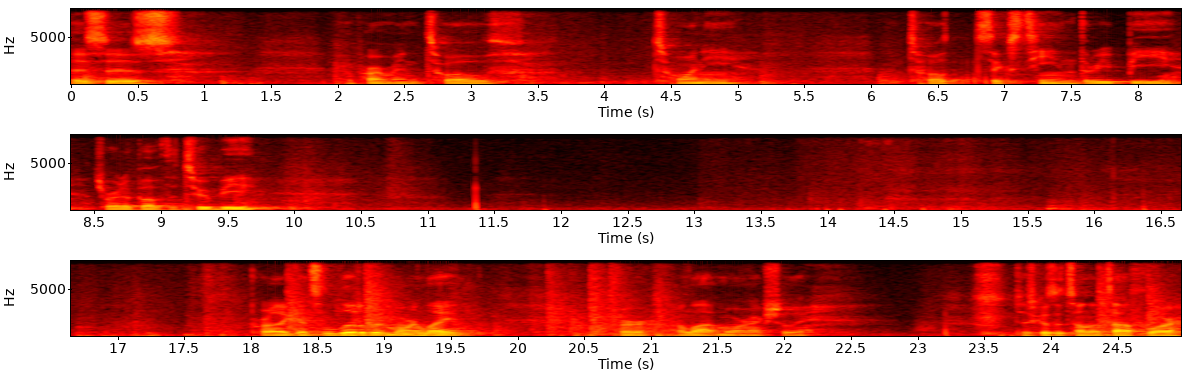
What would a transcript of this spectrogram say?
This is apartment twelve twenty, twelve sixteen three B. It's right above the two B. Probably gets a little bit more light, or a lot more actually. Just because it's on the top floor.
